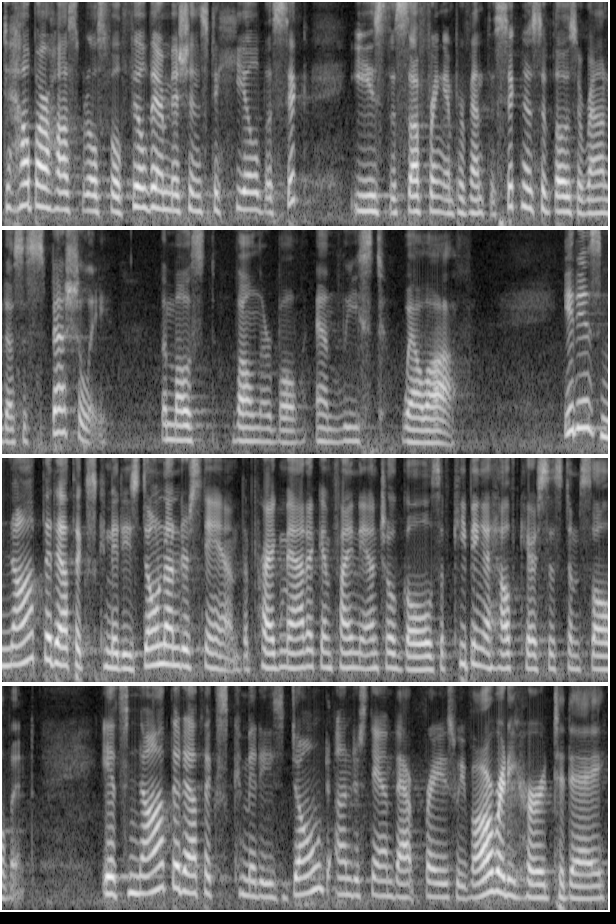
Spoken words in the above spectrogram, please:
to help our hospitals fulfill their missions to heal the sick, ease the suffering, and prevent the sickness of those around us, especially the most vulnerable, and least well off. It is not that ethics committees don't understand the pragmatic and financial goals of keeping a healthcare system solvent. It's not that ethics committees don't understand that phrase we've already heard today,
